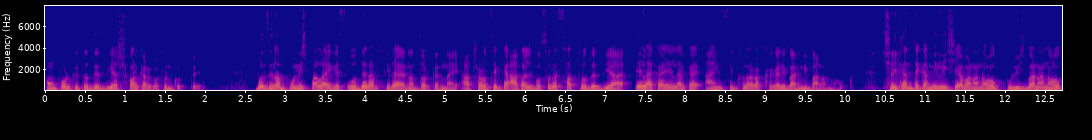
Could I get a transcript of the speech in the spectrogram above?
সম্পর্কিতদের দিয়ে সরকার গঠন করতে। বলছিলাম পুলিশ পালায় গেছে। ওদের আর ফিরায় আনার দরকার নাই। আঠারো থেকে আঠাশ বছরের ছাত্রদের দিয়া এলাকায় এলাকায় আইন শৃঙ্খলা রক্ষাকারী বাহিনী বানানো হোক। সেইখান থেকে মিলিশিয়া বানানো হোক, পুলিশ বানানো হোক,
